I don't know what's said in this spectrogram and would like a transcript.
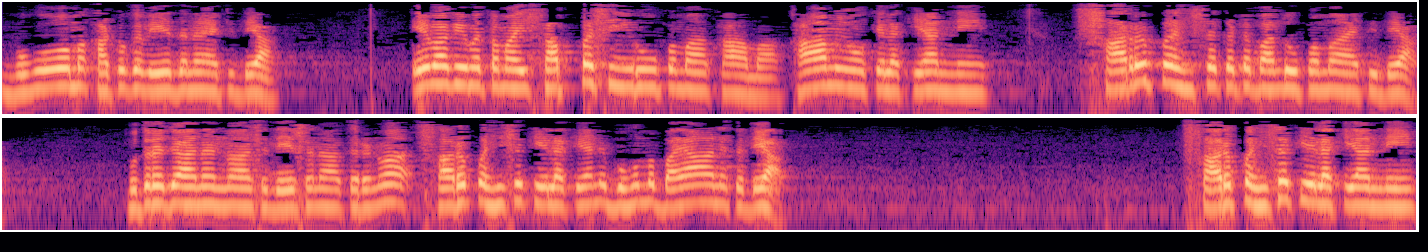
බොහෝම කටුක වේදනා ඇති දෙයක්. ඒ වගේම තමයි සප්පසී රූපමා කාමා. කාමයෝ කියලා කියන්නේ සර්ප හිසකට බඳු උපමා ඇති දෙයක්. බුදුරජාණන් වහන්සේ දේශනා කරනවා සර්ප හිස කියලා කියන්නේ බොහොම භයානක දෙයක්. සර්ප හිස කියලා කියන්නේ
